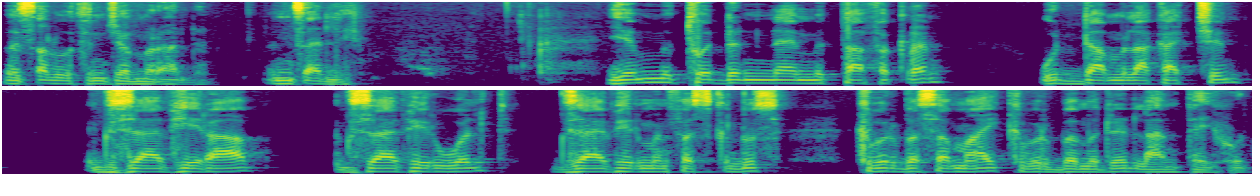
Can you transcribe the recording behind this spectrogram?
በጸሎት እንጀምራለን። እንጸልይ። የምትወደንና የምታፈቅረን ውድ አምላካችን እግዚአብሔር አብ፣ እግዚአብሔር ወልድ፣ እግዚአብሔር መንፈስ ቅዱስ ክብር በሰማይ ክብር በምድር ለአንተ ይሁን።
